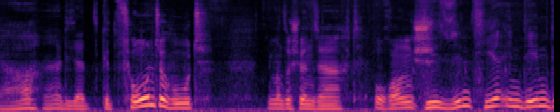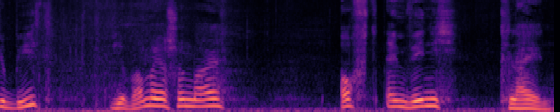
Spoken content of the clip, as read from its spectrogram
ja. Ja, dieser gezonte Hut, wie man so schön sagt. Orange. Die sind hier in dem Gebiet, hier waren wir ja schon mal, oft ein wenig klein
